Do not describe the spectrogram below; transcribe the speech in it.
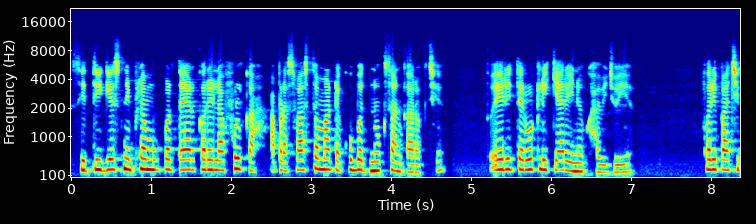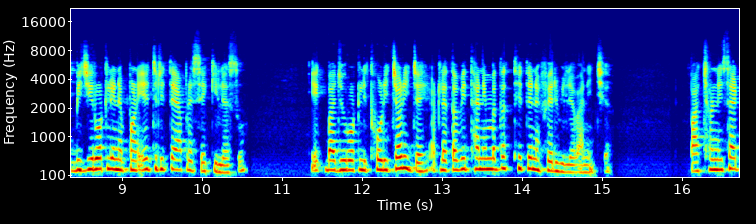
સીધી ગેસની ફ્લેમ ઉપર તૈયાર કરેલા ફૂલકા આપણા સ્વાસ્થ્ય માટે ખૂબ જ નુકસાનકારક છે. તો એ રીતે રોટલી ક્યારેય ન ખાવી જોઈએ. ફરી પાછી બીજી રોટલીને પણ એ જ રીતે આપણે શેકી લેશું. એક બાજુ રોટલી થોડી ચડી જાય એટલે તવીથાની મદદથી તેને ફેરવી લેવાની છે. પાછળની સાઈડ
